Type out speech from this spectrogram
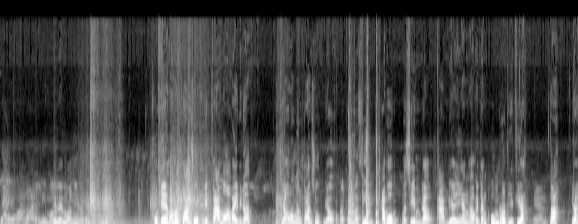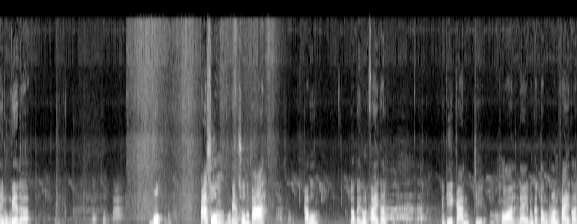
ใหญ่หน่อยน้อยนี่หมอนี่เลยหมอนี่ครับ โอเคมาเมืองตอนสุกปิดฝาหม้อไว้พี่น้อง เดี๋ยวเขามาเมืองตอนสุกเดี๋ยวเราต้องมาซิมครับผม มาซิมเดี๋ยวขาดเหลืออีกอย่างเขาก็จังปรุงรสอีกเทียแมนเนาะเดี๋ยวให้ลุงเวียดเอ่อบอกส่งปลามกปลาสมบ่เป็นสมปลา ปลาส่งครับผม เราไปรดไฟก่อน วิธีการจีห่อได้มันก็ต้องร่นไฟก่อน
